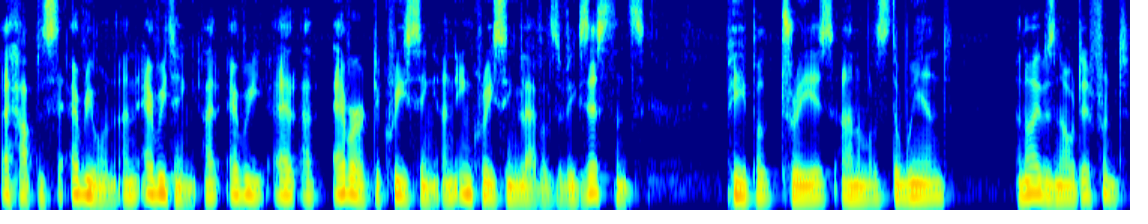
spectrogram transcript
It happens to everyone and everything at every at ever decreasing and increasing levels of existence people, trees, animals, the wind, and I was no different.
